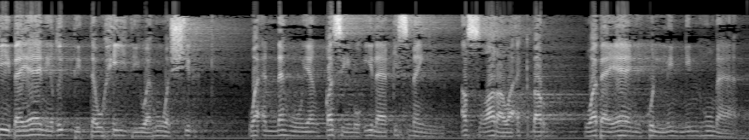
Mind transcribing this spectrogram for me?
في بيان ضد التوحيد وهو الشرك. وأنه ينقسم إلى قسمين أصغر وأكبر وبيان كل منهما.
